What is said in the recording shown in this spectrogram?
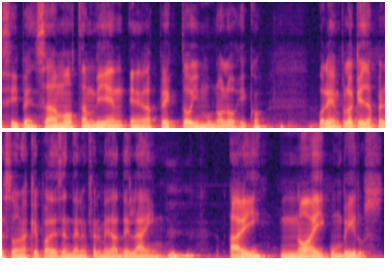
si pensamos también en el aspecto inmunológico, por ejemplo, aquellas personas que padecen de la enfermedad de Lyme. Ahí no hay un virus.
